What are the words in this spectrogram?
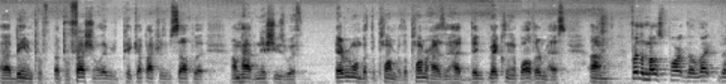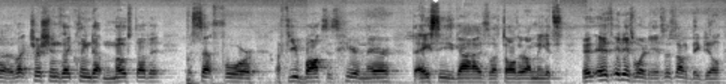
uh, being a, prof- a professional, they would pick up after themselves, but I'm having issues with everyone but the plumber. The plumber hasn't had, they, they clean up all their mess. Um, for the most part, the, the electricians, they cleaned up most of it, except for a few boxes here and there. The AC guys left all their, I mean, it's, it, it, it is what it is. It's not a big deal.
